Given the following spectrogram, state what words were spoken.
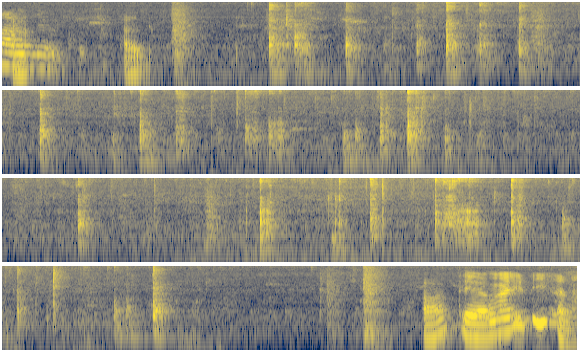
പറഞ്ഞു വിട്ടു. തേങ്ങ ഇടിയാണ്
